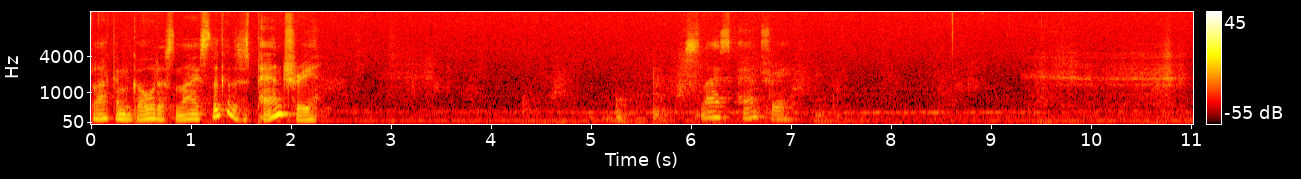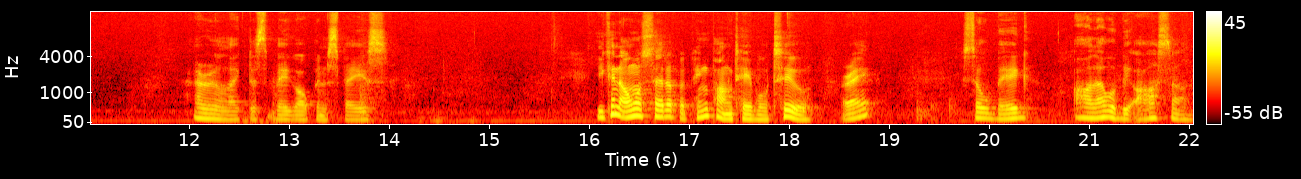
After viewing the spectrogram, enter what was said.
Black and gold is nice. Look at this pantry. It's nice pantry. I really like this big open space. You can almost set up a ping pong table too, right? So big. Oh, that would be awesome.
